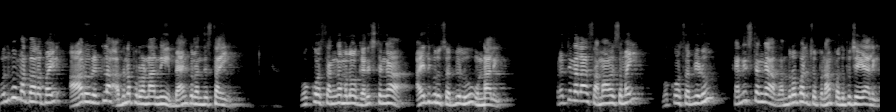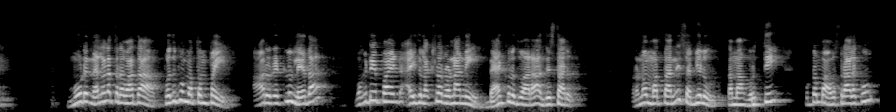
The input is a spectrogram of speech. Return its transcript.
పొదుపు మతాలపై ఆరు రెట్ల అదనపు రుణాన్ని బ్యాంకులు అందిస్తాయి. ఒక్కో సంఘంలో గరిష్టంగా ఐదుగురు సభ్యులు ఉండాలి. ప్రతి నెల సమావేశమై ఒక్కో సభ్యుడు కనిష్టంగా వంద రూపాయల చొప్పున పొదుపు చేయాలి. మూడు నెలల తర్వాత పొదుపు మొత్తంపై ఆరు రెట్లు లేదా ఒకటి పాయింట్ ఐదు లక్షల రుణాన్ని బ్యాంకుల ద్వారా అందిస్తారు. రుణం మొత్తాన్ని సభ్యులు తమ వృత్తి కుటుంబ అవసరాలకు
